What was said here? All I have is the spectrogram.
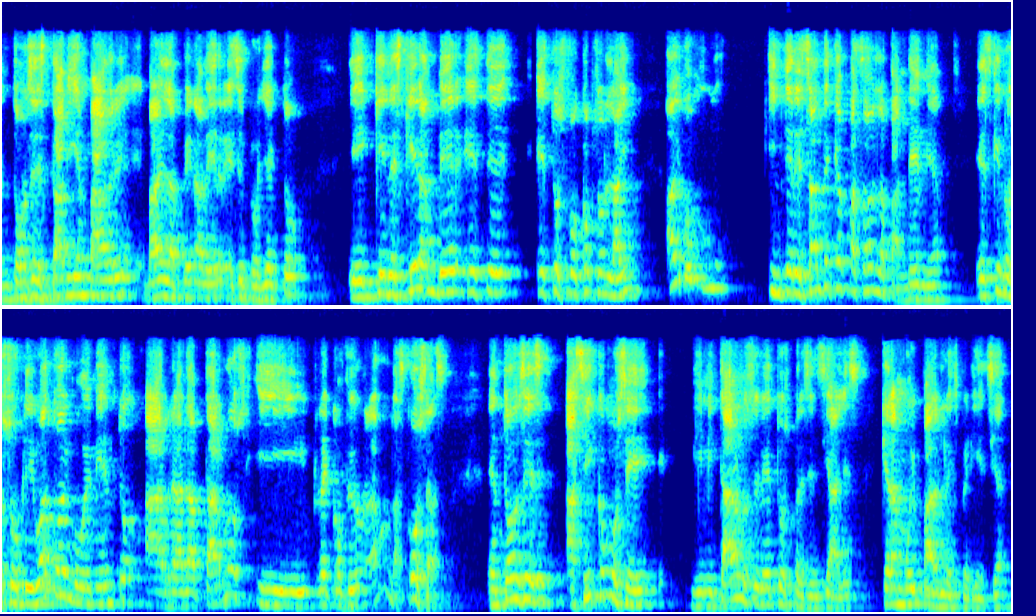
Entonces está bien padre, vale la pena ver ese proyecto. Eh, quienes quieran ver este, estos focus online, algo interesante que ha pasado en la pandemia es que nos obligó a todo el movimiento a readaptarnos y reconfigurar las cosas. Entonces, así como se limitaron los eventos presenciales, que era muy padre la experiencia,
